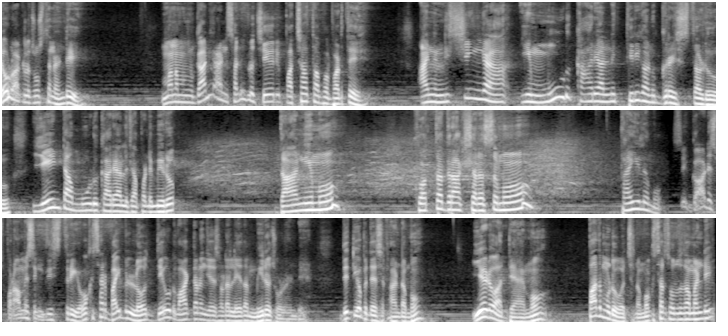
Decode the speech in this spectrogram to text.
దేవుడు అక్కడ చూస్తానండి మనం కానీ ఆయన సన్నిధిలో చేరి పశ్చాత్తాప పడితే ఆయన నిశ్చయంగా ఈ మూడు కార్యాలని తిరిగి అనుగ్రహిస్తాడు. ఏంటి ఆ మూడు కార్యాలు చెప్పండి మీరు? ధాన్యము కొత్త ద్రాక్ష రసము తైలము God is promising this three ఒకసారి బైబిల్లో దేవుడు వాగ్దానం చేశాడా లేదా మీరే చూడండి. ద్వితీయోపదేశ కాండము ఏడో అధ్యాయము పదమూడు వచ్చిన ఒకసారి చదువుదామండి.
